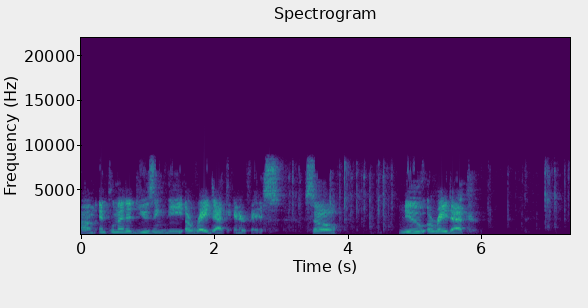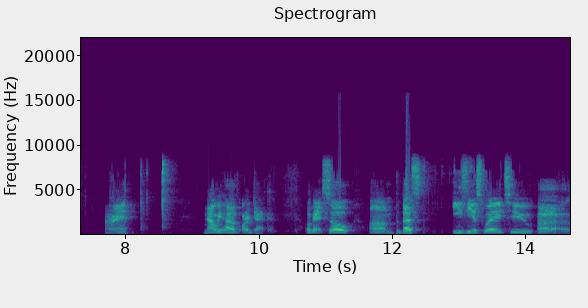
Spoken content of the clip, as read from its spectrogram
um, implemented using the ArrayDeque interface. So new ArrayDeque. All right. Now we have our deck. Okay, so um, the best, easiest way to uh,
